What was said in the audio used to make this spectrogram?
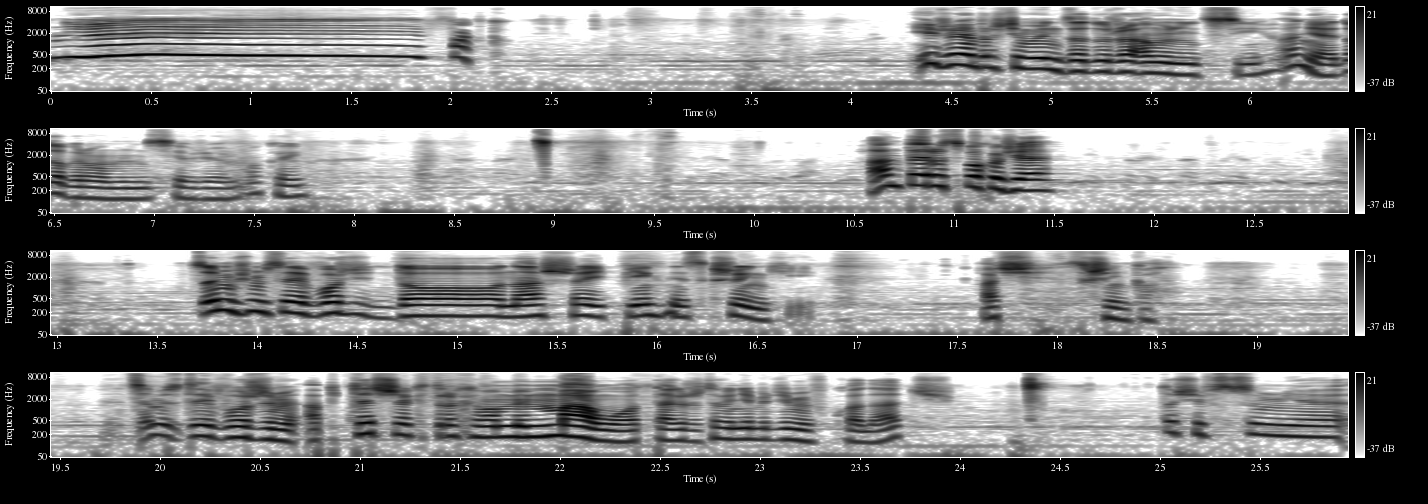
Nie, Fuck! I wziąłem, proszę mówiąc, za dużo amunicji. A nie, dobrą amunicję wziąłem, okej. Hunter, uspokój się! Coś musimy sobie włożyć do naszej pięknej skrzynki. Chodź, skrzynko. Co my tutaj włożymy? Apteczek trochę mamy mało, także tego nie będziemy wkładać. To się w sumie...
